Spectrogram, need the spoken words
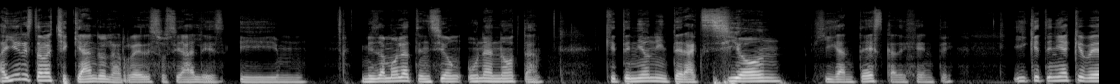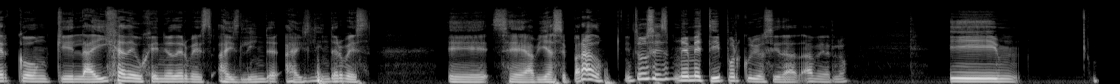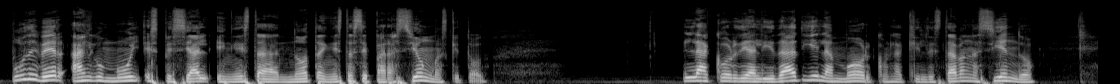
Ayer estaba chequeando las redes sociales y mm, me llamó la atención una nota que tenía una interacción gigantesca de gente y que tenía que ver con que la hija de Eugenio Derbez, Aislinn, Derbez, eh, se había separado. Entonces me metí por curiosidad a verlo y mm, pude ver algo muy especial en esta nota, en esta separación más que todo la cordialidad y el amor con la que le estaban haciendo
